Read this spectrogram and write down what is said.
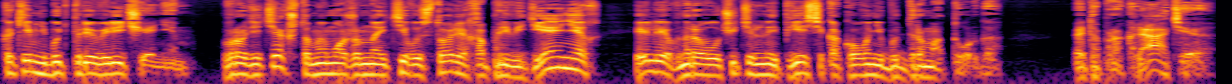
каким-нибудь преувеличением, вроде тех, что мы можем найти в историях о привидениях или в нравоучительной пьесе какого-нибудь драматурга. «Это проклятие,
